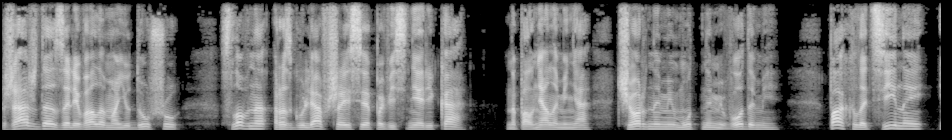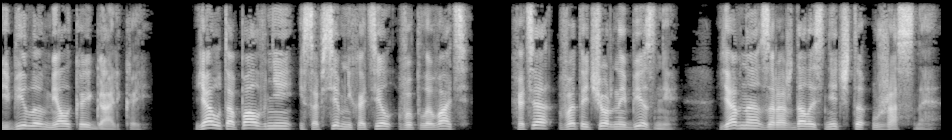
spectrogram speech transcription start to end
жажда заливала мою душу, словно разгулявшаяся по весне река, наполняла меня черными мутными водами, пахла тиной и била мелкой галькой. Я утопал в ней и совсем не хотел выплывать, хотя в этой черной бездне явно зарождалось нечто ужасное.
